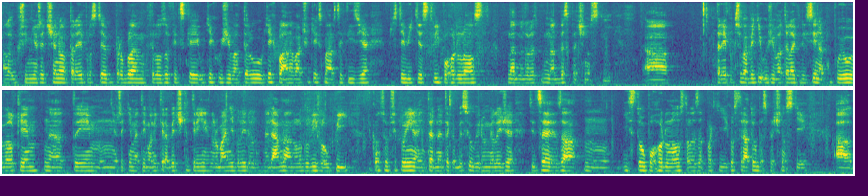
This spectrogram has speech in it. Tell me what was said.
ale upřímně řečeno, tady je prostě problém filozofický u těch uživatelů, u těch plánovačů těch Smart Cities, že prostě vítězství pohodlnost nad, nad bezpečností. A Tady je potřeba, aby ti uživatelé, kteří si nakupují velkým eh, ty, mm, řekněme, ty malé krabičky, které normálně byly do nedávna analogový hloupý, teď jsou připojení na internet, tak aby si uvědomili, že sice za mm, jistou pohodlnost, ale zaplatí jako ztrátou bezpečnosti. A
